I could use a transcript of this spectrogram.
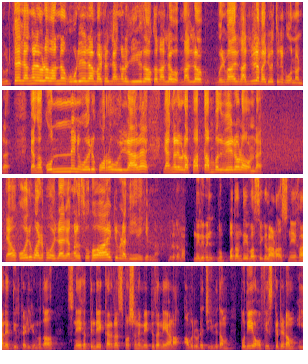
ഇവിടുത്തെ ഞങ്ങളിവിടെ വന്ന് കൂടിയേരാൻ പക്ഷേ ഞങ്ങളുടെ ജീവിതമൊക്കെ നല്ല നല്ല ഒരുമാതിരി നല്ല പരുവത്തിന് പോകുന്നുണ്ട്. ഞങ്ങൾക്കൊന്നിനും ഒരു കുറവുമില്ലാതെ ഞങ്ങളിവിടെ പത്തമ്പത് പേരോളം ഉണ്ട്. ഞങ്ങൾക്ക് ഒരു കുഴപ്പമില്ല ഞങ്ങൾ സുഖമായിട്ട് ഇവിടെ ജീവിക്കുന്നു. നിലവിൽ മുപ്പത് അന്തേവാസികളാണ് സ്നേഹാലയത്തിൽ കഴിയുന്നത്. സ്നേഹത്തിന്റെ കരളസ്പർശനമേറ്റു തന്നെയാണ് അവരുടെ ജീവിതം. പുതിയ ഓഫീസ് കെട്ടിടം ഇ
